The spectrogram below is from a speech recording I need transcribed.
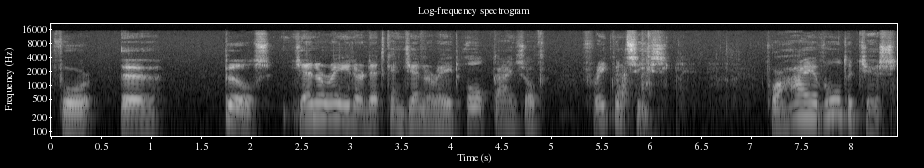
for a pulse generator that can generate all kinds of frequencies. For higher voltages,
